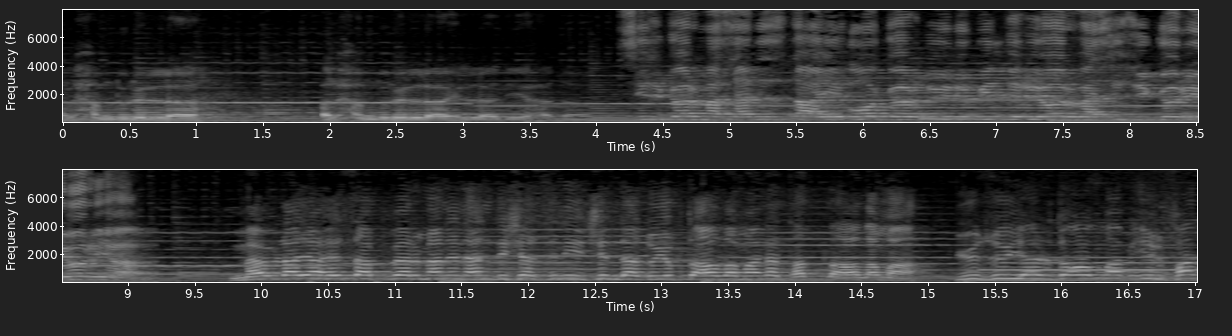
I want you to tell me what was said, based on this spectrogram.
elhamdülillah, elhamdülillahillezî hedâ. Siz görmeseniz dahi o gördüğünü bildiriyor ve sizi görüyor ya. Mevla'ya hesap vermenin endişesini içinde duyup da ağlama ne tatlı ağlama. Yüzü yerde olma bir irfan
